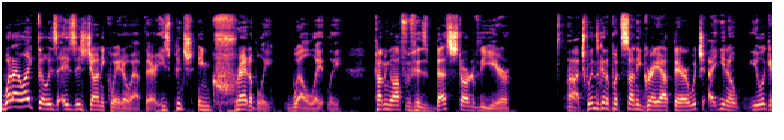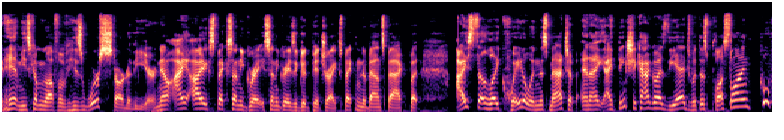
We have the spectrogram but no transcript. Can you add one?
What I like though is, is is Johnny Cueto out there. He's pitched incredibly well lately, coming off of his best start of the year. Uh, Twins going to put Sonny Gray out there, which uh, you know you look at him. He's coming off of his worst start of the year. Now I, I expect Sonny Gray. Sonny Gray's a good pitcher. I expect him to bounce back, but I still like Cueto in this matchup, and I, I think Chicago has the edge with this plus line. Whew,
